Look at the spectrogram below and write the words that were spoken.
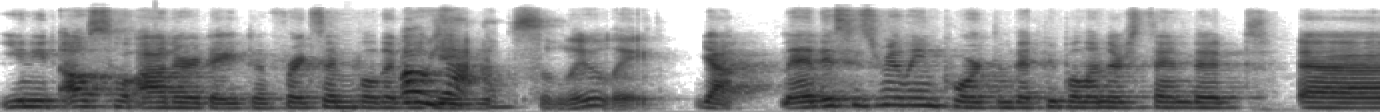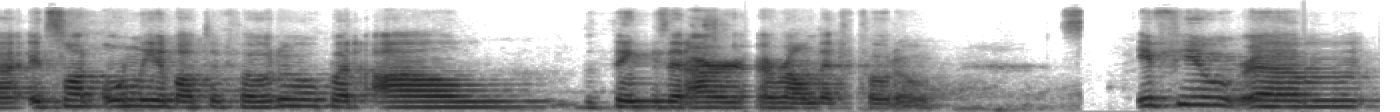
you need also other data. For example, the Oh, yeah, absolutely. yeah and this is really important that people understand that uh, it's not only about the photo but all the things that are around that photo if you um,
